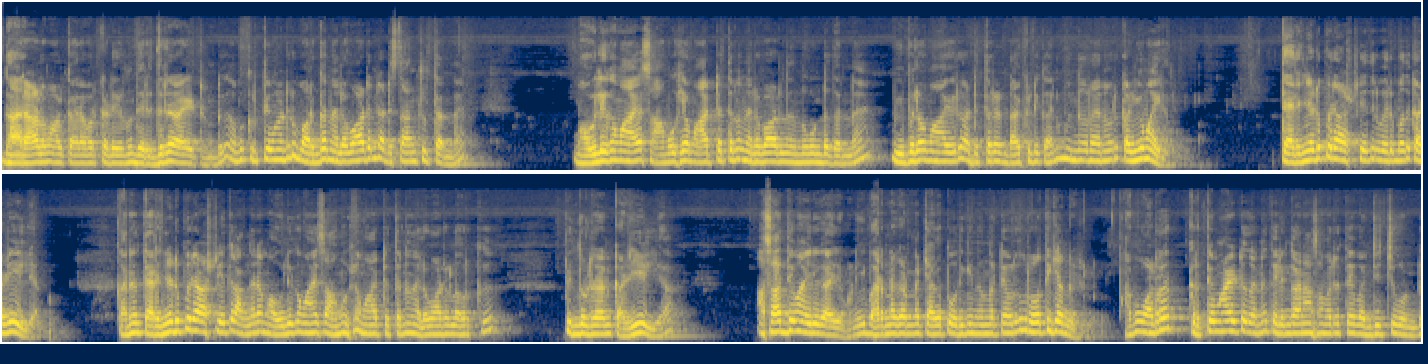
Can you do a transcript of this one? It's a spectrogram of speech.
ധാരാളം ആൾക്കാർ അവർക്കിടയിൽ നിന്ന് ദരിദ്രരായിട്ടുണ്ട്. അപ്പോൾ കൃത്യമായിട്ടൊരു വർഗ നിലപാടിന്റെ അടിസ്ഥാനത്തിൽ തന്നെ മൗലികമായ സാമൂഹ്യ മാറ്റത്തിന്റെ നിലപാടിൽ നിന്നുകൊണ്ട് തന്നെ വിപുലമായൊരു അടിത്തറ ഉണ്ടാക്കിയെടുക്കാനും മുന്നേറാനും അവർ കഴിയുമായിരുന്നു. തെരഞ്ഞെടുപ്പ് രാഷ്ട്രീയത്തിൽ വരുമ്പോൾ അത് കഴിയില്ല. കാരണം തെരഞ്ഞെടുപ്പ് രാഷ്ട്രീയത്തിൽ അങ്ങനെ മൗലികമായ സാമൂഹ്യ മാറ്റത്തിന് നിലപാടുകൾ അവർക്ക് പിന്തുടരാൻ കഴിയില്ല. അസാധ്യമായൊരു കാര്യമാണ്. ഈ ഭരണഘടനയ്ക്കകത്ത് ഒതുങ്ങി നിന്നിട്ടേ അവർക്ക് പ്രവർത്തിക്കാൻ കഴിയുള്ളൂ. അപ്പോൾ വളരെ കൃത്യമായിട്ട് തന്നെ തെലങ്കാന സമരത്തെ വഞ്ചിച്ചുകൊണ്ട്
